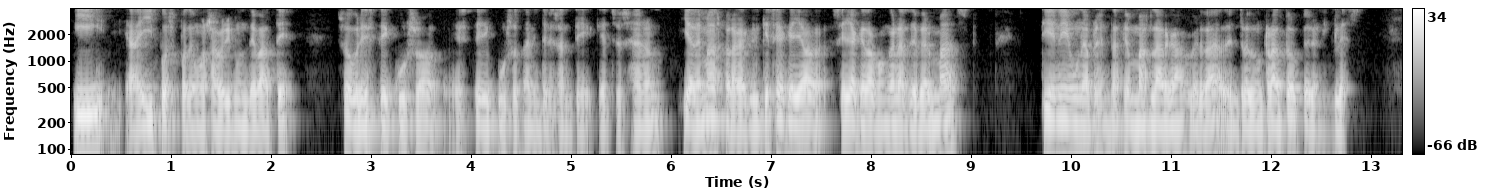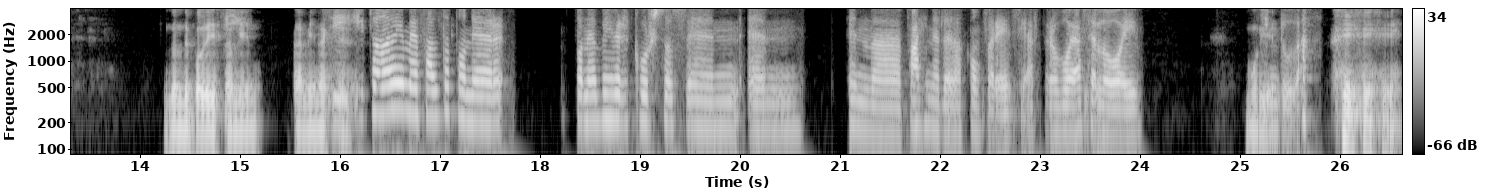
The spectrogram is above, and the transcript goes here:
y ahí pues podemos abrir un debate sobre este curso, este curso tan interesante que ha hecho Shannon. Y además, para aquel que se haya, se haya quedado con ganas de ver más, tiene una presentación más larga, ¿verdad? Dentro de un rato, pero en inglés, donde podéis Sí, también, también sí, acceder. y todavía me falta poner, poner mis recursos en, en, en la página de la conferencia, pero voy a hacerlo hoy, Muy sin bien. duda.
